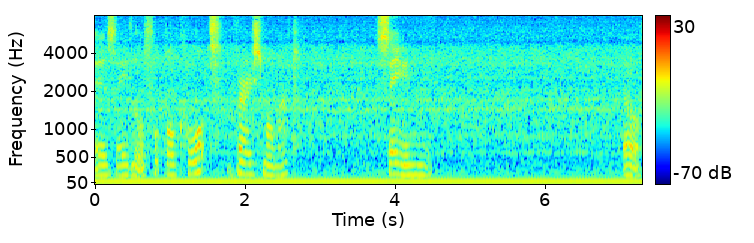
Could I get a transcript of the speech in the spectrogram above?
is a little football court, very small map. Same. Oh.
